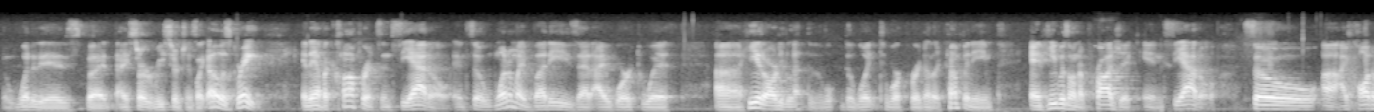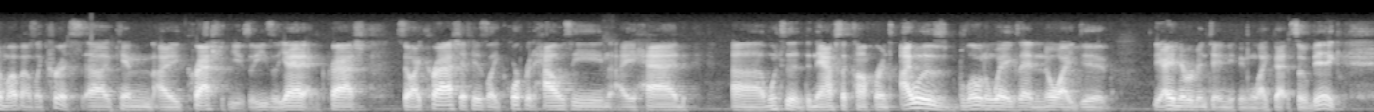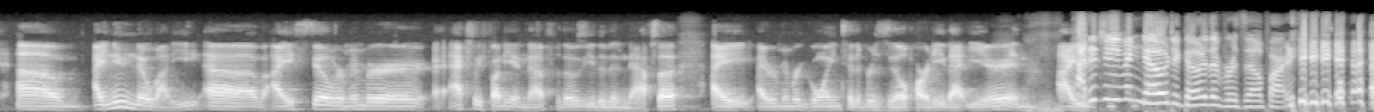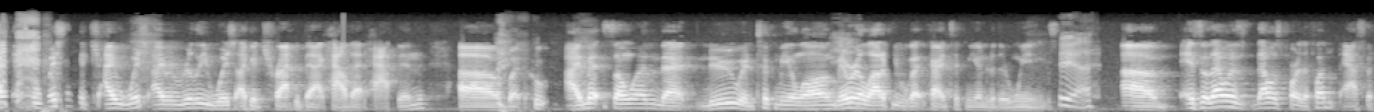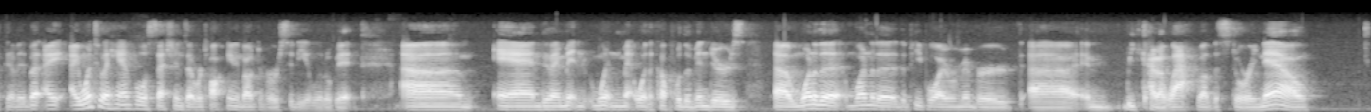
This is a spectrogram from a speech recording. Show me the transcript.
what it is, but I started researching. It's like, oh, it's great. And they have a conference in Seattle. And so one of my buddies that I worked with, uh, he had already left Deloitte to work for another company, and he was on a project in Seattle. So uh, I called him up. And I was like, Chris, uh, can I crash with you? So he's like, yeah, I can crash. So I crashed at his like corporate housing. I had uh, went to the, the NAFSA conference. I was blown away because I had no idea. Yeah, I had never been to anything like that so big. Um, I knew nobody. Um, I still remember, actually, funny enough, for those of you that have been in NAFSA, I, I remember going to the Brazil party that year, and I. How did you even know to go to the Brazil party? I, I, wish I could. I wish. I really wish I could track back how that happened. Uh, but who I met someone that knew and took me along. There were a lot of people that kind of took me under their wings. Yeah. Um, and so that was that was part of the fun aspect of it. But I, I went to a handful of sessions that were talking about diversity a little bit, um, and then I met, went and met with a couple of the vendors. Uh, one of the one of the, the people I remember, uh, and we kind of laugh about the story now,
